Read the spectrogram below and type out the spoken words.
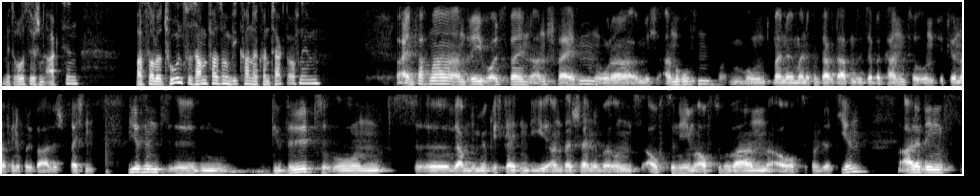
mit russischen Aktien, was soll er tun? Zusammenfassung, wie kann er Kontakt aufnehmen? Einfach mal André Wolfsbein anschreiben oder mich anrufen und meine, meine Kontaktdaten sind ja bekannt und wir können auf jeden Fall über alles sprechen. Wir sind ähm, gewillt und äh, wir haben die Möglichkeiten, die Anteilsscheine bei uns aufzunehmen, aufzubewahren, auch zu konvertieren. Allerdings,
